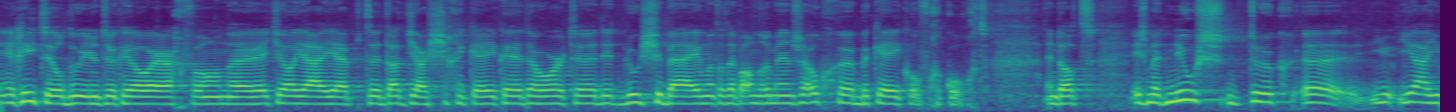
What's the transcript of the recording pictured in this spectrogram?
in retail doe je natuurlijk heel erg van, eh, weet je wel, ja, je hebt eh, dat jasje gekeken, daar hoort eh, dit blouseje bij, want dat hebben andere mensen ook eh, bekeken of gekocht. En dat is met nieuws natuurlijk, eh, je, ja, je,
